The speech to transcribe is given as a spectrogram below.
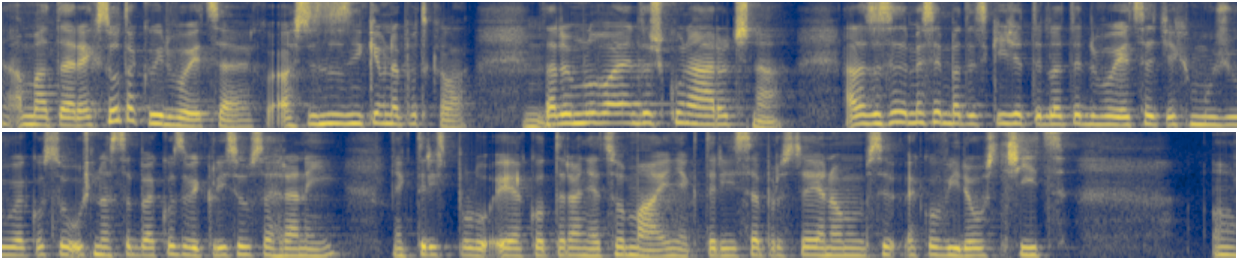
na amatérech jsou takový dvojice, jako, až jsem se s nikým nepotkala. Hmm. Ta domluva je trošku náročná. Ale zase mi sympatický, že tyhle ty dvojice těch mužů jako jsou už na sebe jako zvyklí, jsou sehraný. Některý spolu i jako teda něco mají, některý se prostě jenom si jako výjdou stříc Oh,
